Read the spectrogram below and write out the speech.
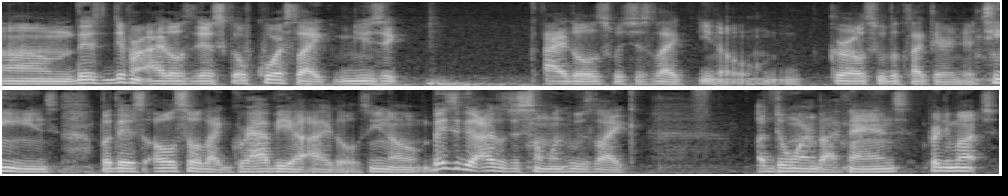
um, there's different idols. There's of course like music idols, which is like you know girls who look like they're in their teens. But there's also like gravia idols. You know, basically idols just someone who's like adorned by fans, pretty much.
